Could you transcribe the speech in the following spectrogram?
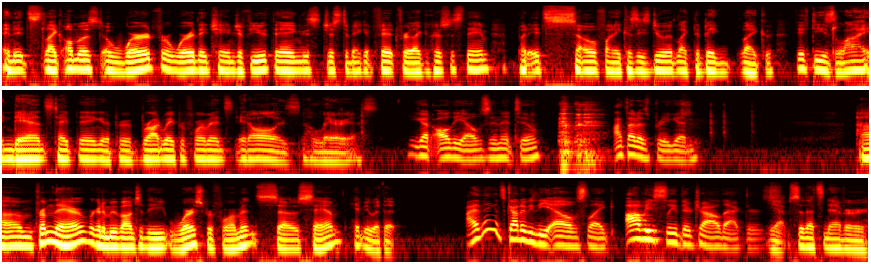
And it's like almost a word for word. They change a few things just to make it fit for like a Christmas theme. But it's so funny because he's doing like the big like 50s line dance type thing in a Broadway performance. It all is hilarious. He got all the elves in it too. I thought it was pretty good. Um, from there, we're going to move on to the worst performance. So, Sam, hit me with it. I think it's got to be the elves. Like obviously they're child actors. Yeah, so that's never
